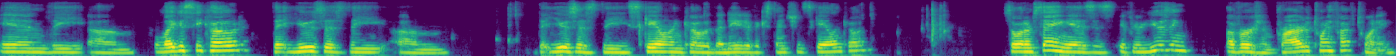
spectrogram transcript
in the um, legacy code that uses the um, that uses the scaling code, the native extension scaling code. So what I'm saying is, is if you're using a version prior to 2520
